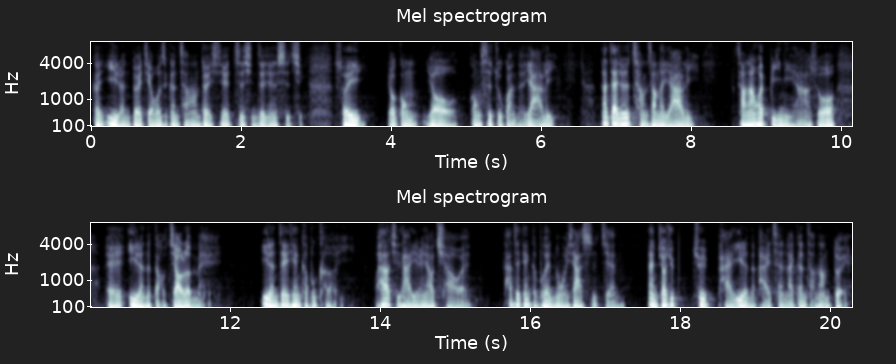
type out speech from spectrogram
跟艺人对接，或是跟厂商对接执行这件事情。所以有公有公司主管的压力。那再就是厂商的压力，厂商会逼你啊，说，诶，艺人的稿交了没？艺人这一天可不可以？我还有其他艺人要敲，诶，他这天可不可以挪一下时间？那你就要去去排艺人的排程来跟厂商对，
